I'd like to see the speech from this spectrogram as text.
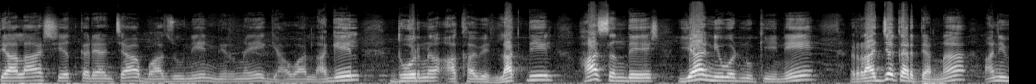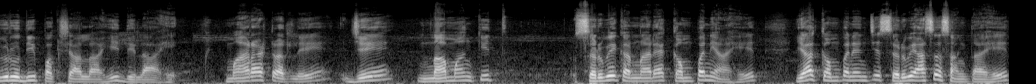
त्याला शेतकऱ्यांच्या बाजूने निर्णय घ्यावा लागेल धोरणं आखावे लागतील. हा संदेश या निवडणुकीने राज्यकर्त्यांना आणि विरोधी पक्षालाही दिला आहे. महाराष्ट्रातले जे नामांकित सर्वे करणाऱ्या कंपन्या आहेत या कंपन्यांचे सर्वे असं सांगत आहेत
